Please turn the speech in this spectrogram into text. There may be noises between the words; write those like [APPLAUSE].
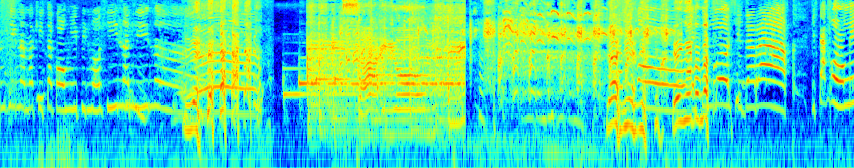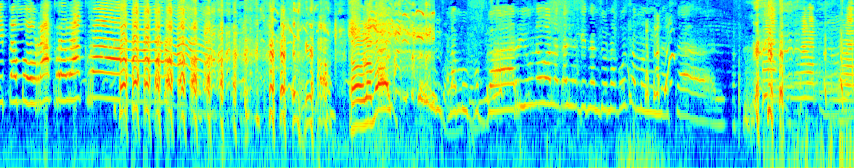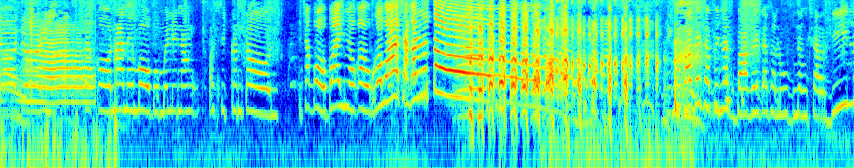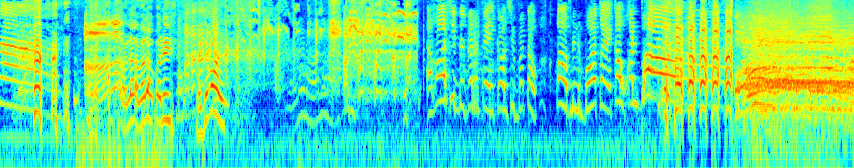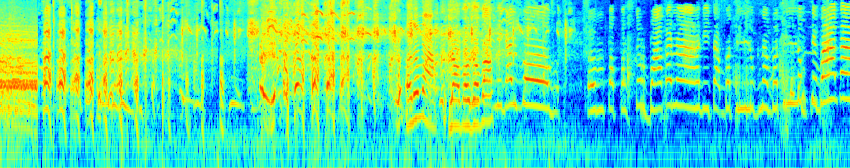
Mo, si Kansina. Nakita ko ang ngipin mo. Sina, Sina. Yan, yan, yan. Yung ngipin mo. Mo, si Darak. Kita ko, ang ngipin mo. Rak, rak, rak, rak. [LAUGHS] Oh, laban. Alam mo, pagkari yung nawala ka sa nandun ako sa manginasal. [LAUGHS] Kita ko, nanay mo, bumili ng pasikanton. Kita ko, bahay niyo ka gawa sa karton! Hindi ko bagay sa Pinas, bagay ka sa loob ng sardinas. [LAUGHS] Wala, wala, palis. Najamal. Ako si Duterte, ikaw si Bato. Ako, minuboto, ikaw kalbo! Ano ba? Laban ka pa? Ni Kalbog! Um, papastor baka na. Nakita batilog na batilog ti baka!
